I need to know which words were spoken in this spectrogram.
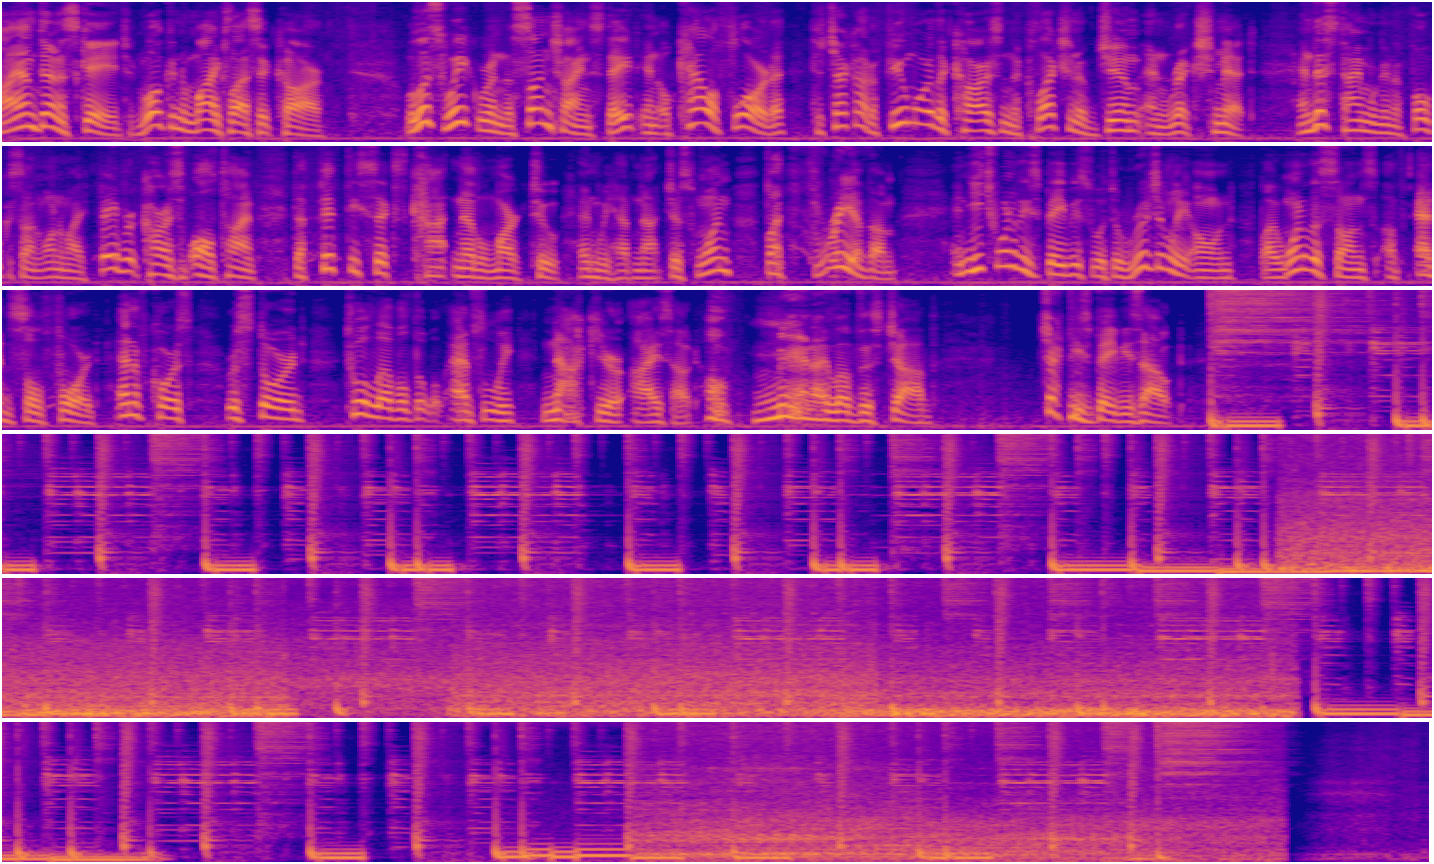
Hi, I'm Dennis Gage, and welcome to My Classic Car. Well, this week we're in the Sunshine State in Ocala, Florida, to check out a few more of the cars in the collection of Jim and Rick Schmidt. And this time we're going to focus on one of my favorite cars of all time, the 56 Continental Mark II. And we have not just one, but three of them. And each one of these babies was originally owned by one of the sons of Edsel Ford, and of course, restored to a level that will absolutely knock your eyes out. Oh man, I love this job. Check these babies out.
